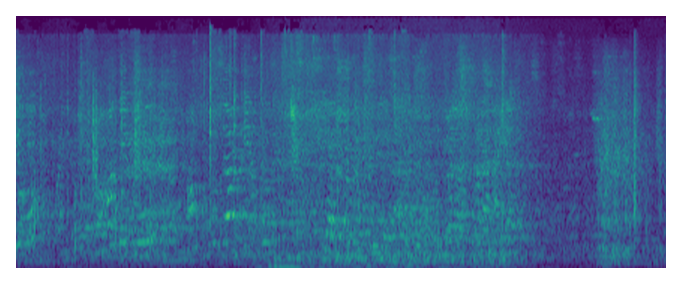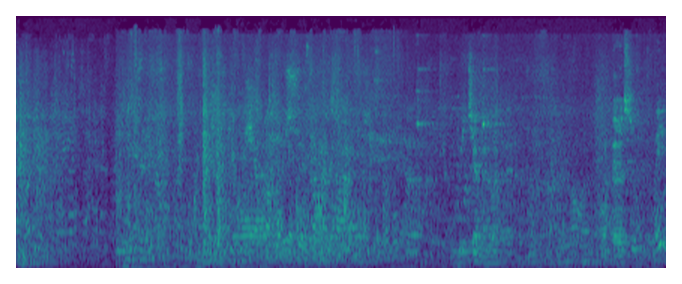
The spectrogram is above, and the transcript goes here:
Jour, rendez-vous en 11h et en 8e Oui.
